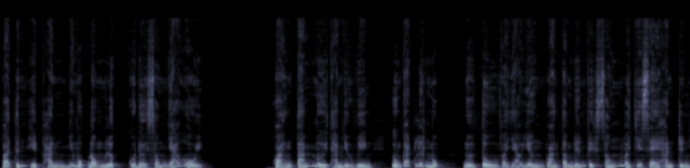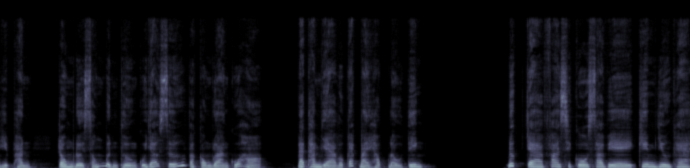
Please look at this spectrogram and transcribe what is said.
và tính hiệp hành như một động lực của đời sống giáo hội. Khoảng 80 tham dự viên gồm các linh mục, nữ tu và giáo dân quan tâm đến việc sống và chia sẻ hành trình hiệp hành trong đời sống bình thường của giáo xứ và cộng đoàn của họ, đã tham gia vào các bài học đầu tiên. Đức cha Francisco Xavier Kim Dương Kha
